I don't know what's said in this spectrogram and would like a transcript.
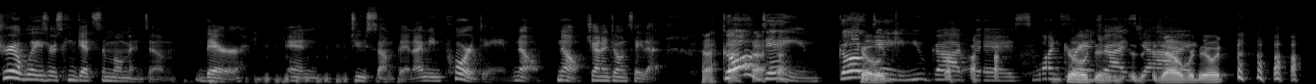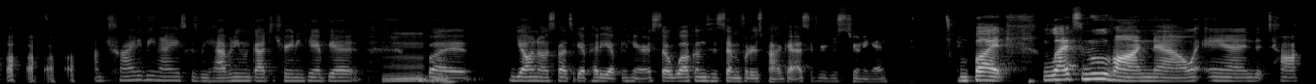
Trailblazers can get some momentum there and do something. I mean, poor Dame. No, no, Jenna, don't say that. Go Dame. Go Go. Dame. You got this. One Go, franchise Is, is guy. that what we're doing? I'm trying to be nice because we haven't even got to training camp yet. Mhm. But y'all know it's about to get petty up in here. So welcome to the Seven Footers podcast if you're just tuning in. But let's move on now and talk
